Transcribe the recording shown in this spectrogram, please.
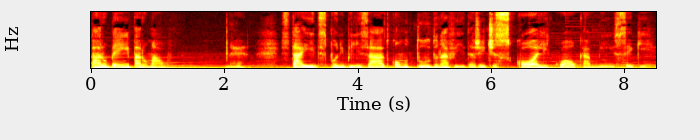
para o bem e para o mal, né? Está aí disponibilizado como tudo na vida. A gente escolhe qual caminho seguir.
